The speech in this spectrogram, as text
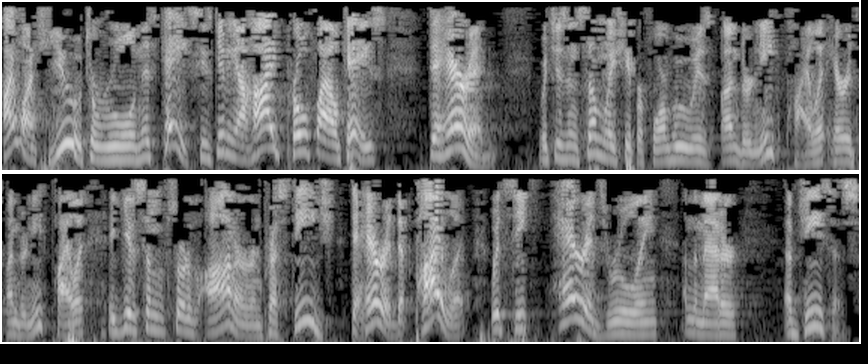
I want you to rule in this case. He's giving a high profile case to Herod, which is in some way, shape, or form who is underneath Pilate. Herod's underneath Pilate. It gives some sort of honor and prestige to Herod that Pilate would seek Herod's ruling on the matter of Jesus.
